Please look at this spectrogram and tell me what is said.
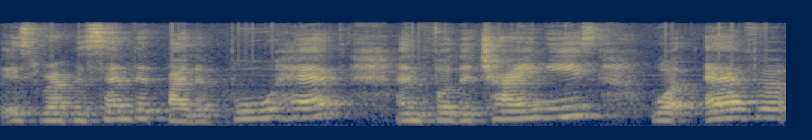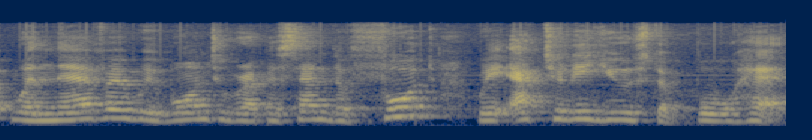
is represented by the bull head, and for the Chinese, whatever whenever we want to represent the foot, we actually use the bull head.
